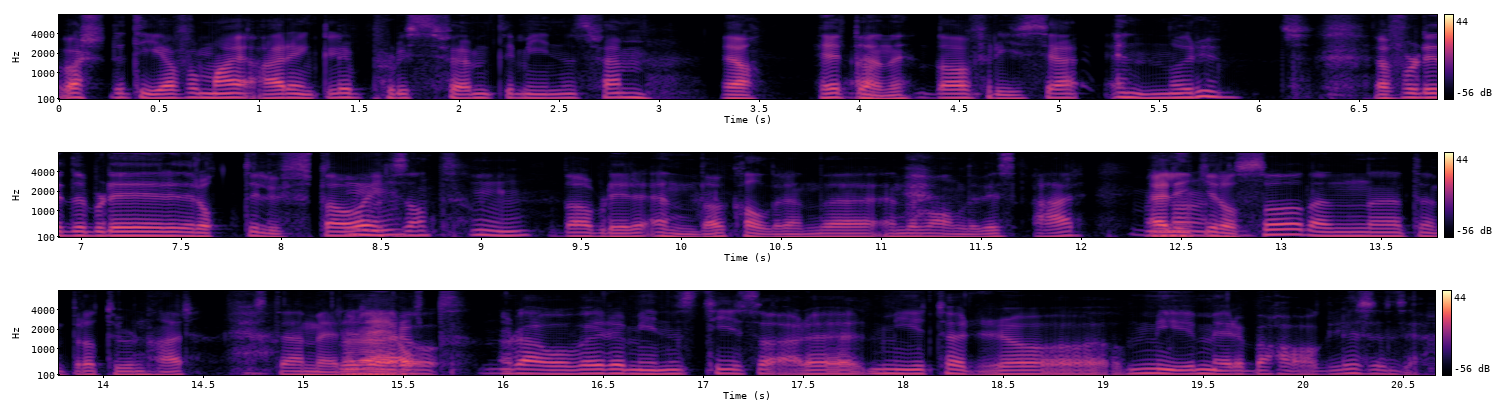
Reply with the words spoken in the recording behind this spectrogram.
Verste tida for meg er egentlig pluss fem til minus fem. Ja, Helt Ja, enig. da fryser jeg enormt. Ja, fordi det blir rått i lufta òg, mm. ikke sant? Mm. Da blir det enda kaldere enn det, enn det vanligvis er. Men Jeg liker også den eh, temperaturen her. Hvis det er mer Når det er, realt. når det er over minus ti, så er det mye tørrere og mye mer behagelig, syns jeg.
